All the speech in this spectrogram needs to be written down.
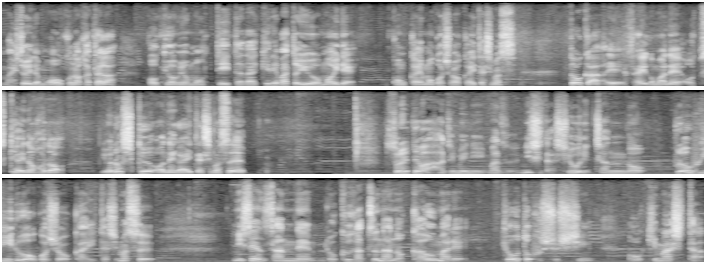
まあ、一人でも多くの方がご興味を持っていただければという思いで、今回もご紹介いたします。どうか、えー最後までお付き合いのほど、よろしくお願いいたします。それでははじめにまず西田しおりちゃんのプロフィールをご紹介いたします。2003年6月7日生まれ、京都府出身、起きました。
